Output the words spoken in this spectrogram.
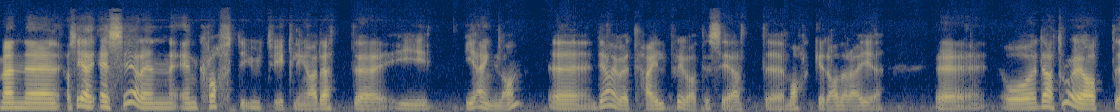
Men altså jeg, jeg, ser en, en, kraftig utvikling av dette i, i England. Eh, det er jo et helprivatisert eh, marked allerede. Eh, og Der tror jeg at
